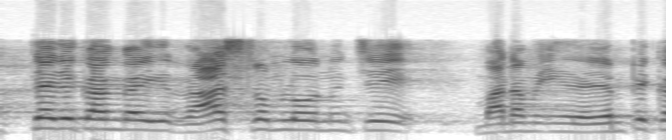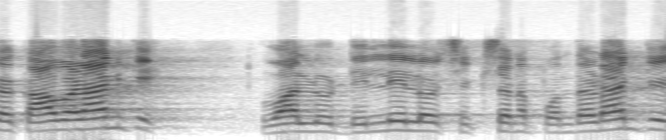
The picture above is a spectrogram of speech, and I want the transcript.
అత్యధికంగా ఈ రాష్ట్రంలో నుంచి మనం ఎంపిక కావడానికి వాళ్ళు ఢిల్లీలో శిక్షణ పొందడానికి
